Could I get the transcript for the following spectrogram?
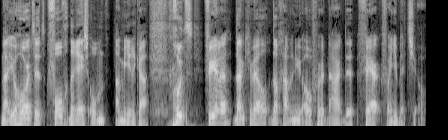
Nou, je hoort het. Volg de race om Amerika. Goed, Veerle, dankjewel. Dan gaan we nu over naar de Ver van je bed show.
